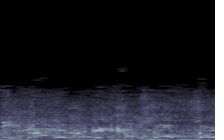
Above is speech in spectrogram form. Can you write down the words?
2500 comes off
